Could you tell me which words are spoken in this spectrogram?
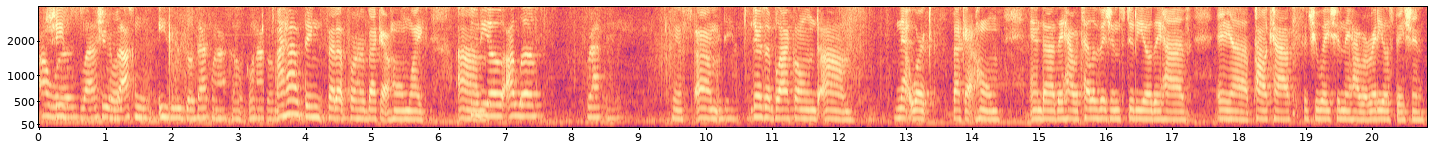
I she's- was last she year, but I can easily go back when I go when I go. I have things set up for her back at home like um, studio. I love rapping Yes. Um, there's a black owned um, network back at home, and uh, they have a television studio, they have a uh, podcast situation, they have a radio station,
